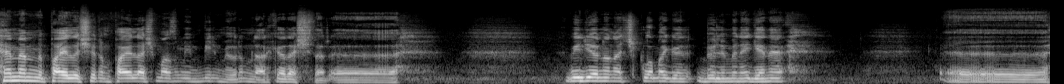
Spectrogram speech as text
Hemen mi paylaşırım, paylaşmaz mıyım bilmiyorum da arkadaşlar. eee, videonun açıklama bölümüne gene eee,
